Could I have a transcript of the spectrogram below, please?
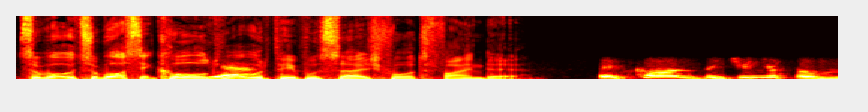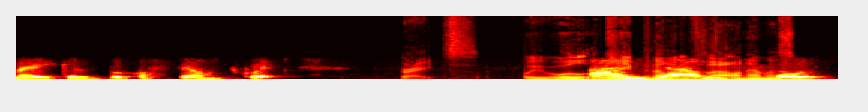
So, what, so what's it called? Yeah. What would people search for to find it? It's called the Junior Filmmakers Book of Film Scripts. Great. We will and keep an eye out for um, that on Amazon. so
